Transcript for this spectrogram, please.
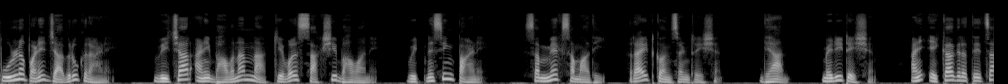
पूर्णपणे जागरूक राहणे. विचार आणि भावनांना केवळ साक्षी भावाने विटनेसिंग पाहणे. सम्यक समाधी राईट कॉन्सन्ट्रेशन ध्यान मेडिटेशन आणि एकाग्रतेचा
